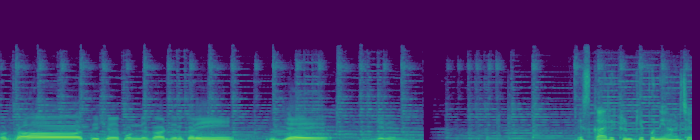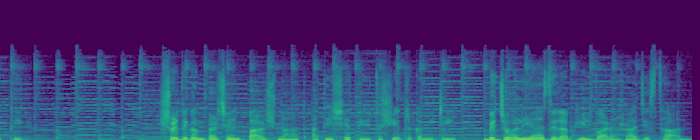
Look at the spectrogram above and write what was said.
और सातिशय पुण्य का अर्जन करें। जय जिनेन्द्र। इस कार्यक्रम के पुण्यार्जक थे श्री दिगंबर जैन पार्शनाथ अतिशय तीर्थ क्षेत्र कमेटी बिजौलिया जिला भीलवाड़ा राजस्थान।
